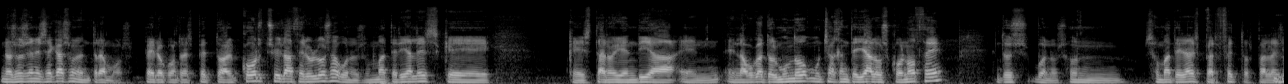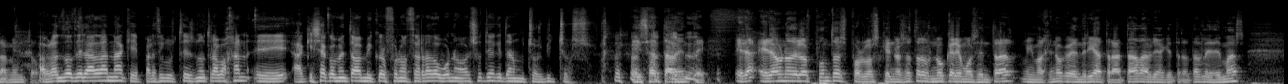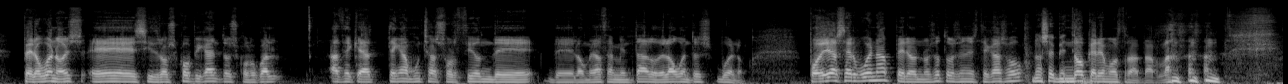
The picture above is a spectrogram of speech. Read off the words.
nosotros en ese caso no entramos. Pero con respecto al corcho y la celulosa, bueno, son materiales que, que están hoy en día en, en la boca de todo el mundo. Mucha gente ya los conoce. Entonces, bueno, son, son materiales perfectos para el aislamiento. Hablando de la lana, que parece que ustedes no trabajan, eh, aquí se ha comentado a micrófono cerrado, bueno, eso tiene que tener muchos bichos. Exactamente. Era, era uno de los puntos por los que nosotros no queremos entrar. Me imagino que vendría tratada, habría que tratarla y demás. Pero bueno, es, es hidroscópica, entonces con lo cual hace que tenga mucha absorción de, de la humedad ambiental o del agua. Entonces, bueno, podría ser buena, pero nosotros en este caso No se meten. no queremos tratarla.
